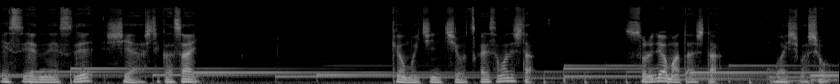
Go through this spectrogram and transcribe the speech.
SNS でシェアしてください。今日も一日お疲れ様でした。それではまた明日お会いしましょう。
